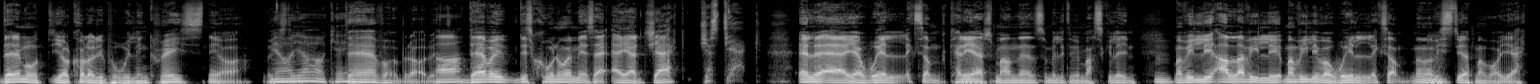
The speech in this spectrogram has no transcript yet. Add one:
Däremot, jag kollade ju på Will and Grace när jag växte Ja, ja, okej. Det var bra. Du. Ja. Det var ju, diskussionen var ju mer såhär, är jag Jack? Just Jack. Eller är jag Will? Liksom, karriärsmannen som är lite mer maskulin. Mm. Man vill ju, alla vill ju, man vill ju vara Will liksom. Men man Mm. visste ju att man var Jack.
